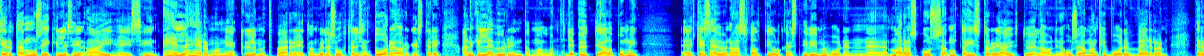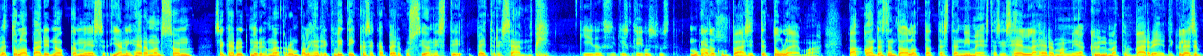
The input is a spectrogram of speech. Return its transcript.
Siirrytään musiikillisiin aiheisiin. Hellä Hermanni ja Kylmät väreet on vielä suhteellisen tuore orkesteri, ainakin levyrintamalla. Debyyttialbumi eh, Kesäyön asfaltti julkaistiin viime vuoden eh, marraskuussa, mutta historiaa yhtyellä on jo useammankin vuoden verran. Tervetuloa bändin nokkamies Jani Hermansson sekä rytmiryhmä rumpali Henrik Vitikka sekä perkussionisti Petri Sämpi. Kiitos, kiitos, kiitos, kiitos. kutsusta. Mukava, Kiitos. kun pääsitte tulemaan. Pakkohan tästä nyt aloittaa tästä nimestä, siis Hellä Hermanni ja Kylmät väreet. Niin kyllä se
